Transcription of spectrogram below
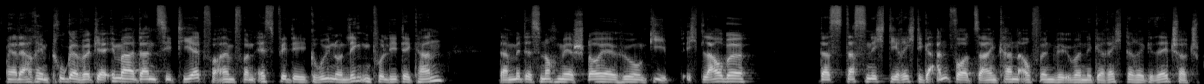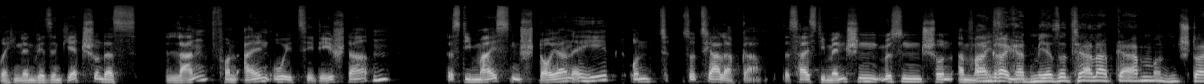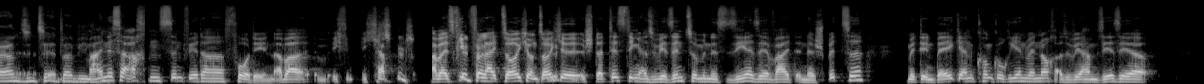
Ja, der Achim Truger wird ja immer dann zitiert, vor allem von SPD, Grünen und linken Politikern, damit es noch mehr Steuererhöhung gibt. Ich glaube, dass das nicht die richtige Antwort sein kann, auch wenn wir über eine gerechtere Gesellschaft sprechen. Denn wir sind jetzt schon das Land von allen OECD-Staaten, das die meisten Steuern erhebt und Sozialabgaben. Das heißt, die Menschen müssen schon am Frankreich meisten. Frankreich hat mehr Sozialabgaben und Steuern sind sie etwa wie. Meines Erachtens sind wir da vor denen. Aber ich, ich habe, aber es gibt vielleicht solche und solche Statistiken. Also wir sind zumindest sehr, sehr weit in der Spitze. Mit den Belgiern konkurrieren wir noch. Also wir haben sehr, sehr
